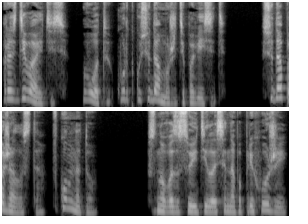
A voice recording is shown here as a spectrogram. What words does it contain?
Раздевайтесь. Вот, куртку сюда можете повесить. Сюда, пожалуйста, в комнату». Снова засуетилась она по прихожей,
